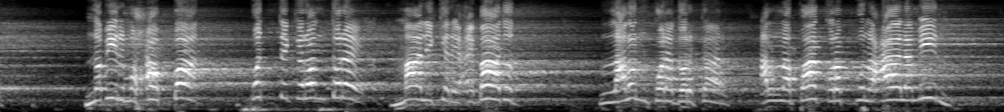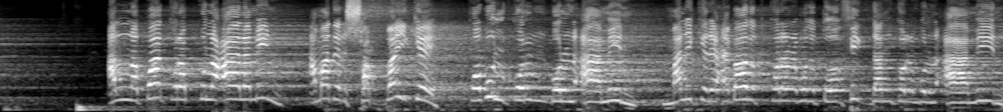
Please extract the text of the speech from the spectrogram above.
নবীর মোহাব্বত, প্রত্যেকের অন্তরে মালিকের ইবাদত লালন করা দরকার। আল্লাহ পাক রব্বুল আলামিন, আল্লাহ পাক রব্বুল আলামিন আমাদের সবাইকে কবুল করুন বলুন, আমিন। মালিকের ইবাদত করার মতো তৌফিক দান করুন বলুন, আমিন।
